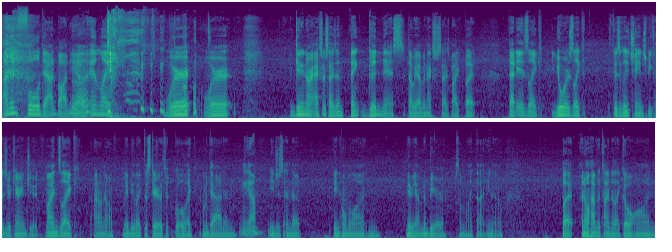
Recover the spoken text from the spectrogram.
I'm in full dad bod mode, Yeah. and like we're we're getting our exercise, and thank goodness that we have an exercise bike. But that is like yours, like physically changed because you're carrying Jude. Mine's like I don't know, maybe like the stereotypical like I'm a dad, and Yeah. you just end up being home a lot and maybe having a beer, something like that, you know. But I don't have the time to like go on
